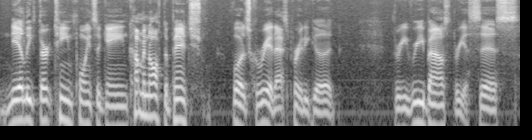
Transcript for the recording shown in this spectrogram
Nearly 13 points a game. Coming off the bench for his career, that's pretty good. Three rebounds, three assists.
